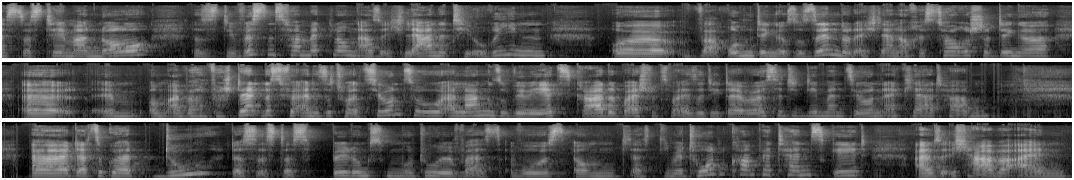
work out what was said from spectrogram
ist das Thema Know, das ist die Wissensvermittlung, also ich lerne Theorien, äh, warum Dinge so sind oder ich lerne auch historische Dinge, äh, um einfach ein Verständnis für eine Situation zu erlangen, so wie wir jetzt gerade beispielsweise die Diversity-Dimension erklärt haben. Äh, dazu gehört Du, das ist das Bildungsmodul, was, wo es um das, die Methodenkompetenz geht. Also ich habe einen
